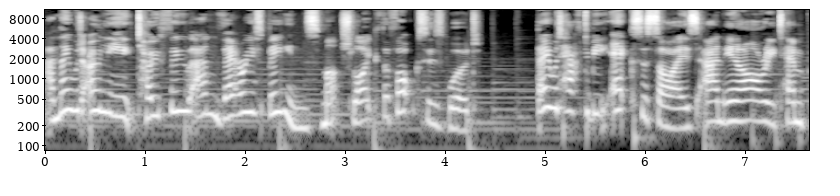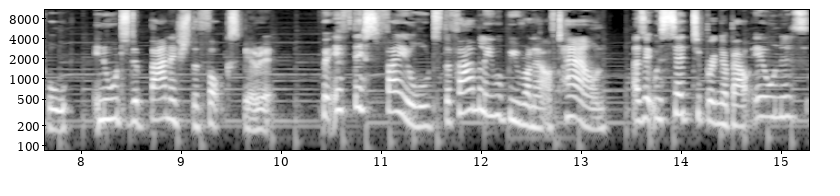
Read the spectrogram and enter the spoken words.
and they would only eat tofu and various beans, much like the foxes would. They would have to be exorcised and Inari Temple in order to banish the fox spirit, but if this failed, the family would be run out of town, as it was said to bring about illness,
